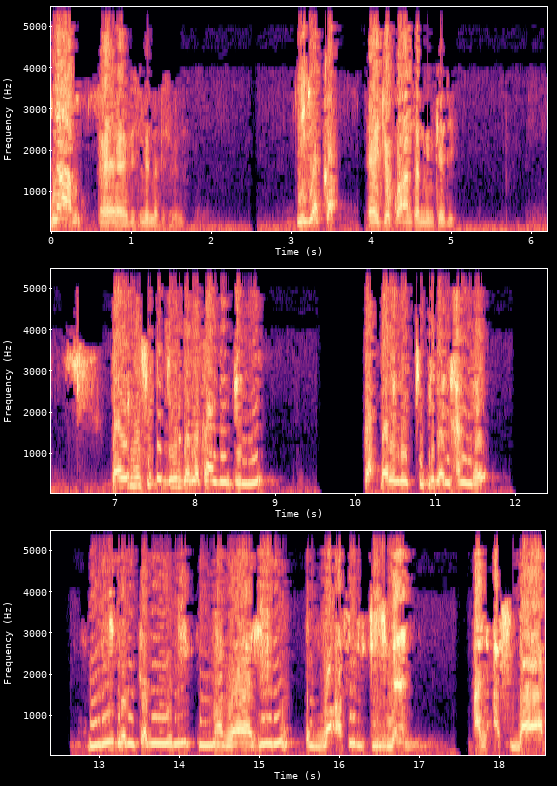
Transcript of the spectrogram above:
naam. Eh, eh, e bisimilla bisimilla mi jokka. Eyyi jokko an tan min kadi tawi musidɗo julɗo no kaldirɗen ni. Toɓɓere nde cuɓiɗen hannde. mbiɗon kam woni mawahiru da'fu l iman al asbab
